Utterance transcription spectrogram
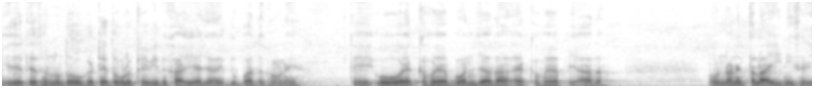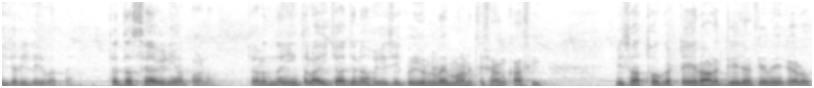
ਇਹਦੇ ਤੇ ਤੁਹਾਨੂੰ ਦੋ ਗੱਟੇ ਤੋਲ ਕੇ ਵੀ ਦਿਖਾਏ ਆ ਜਾਂ ਇਦੋਂ ਬਾਅਦ ਦਿਖਾਉਣੇ। ਆ। ਤੇ ਉਹ ਇੱਕ ਹੋਇਆ 52 ਦਾ, ਇੱਕ ਹੋਇਆ 50 ਦਾ। ਉਹਨਾਂ ਨੇ ਤਲਾਈ ਨਹੀਂ ਸਹੀ ਕਰੀ ਲੇਬਰ ਨੇ। ਤੇ ਦੱਸਿਆ ਵੀ ਨਹੀਂ ਆਪਾਂ ਨੂੰ। ਚਲ ਨਹੀਂ ਤਲਾਈ ਚੱਜ ਨਾ ਹੋਈ ਸੀ, ਕੋਈ ਉਹਨਾਂ ਦੇ ਮਨ 'ਚ ਸ਼ੰਕਾ ਸੀ ਵੀ ਸਾਥੋਂ ਗੱਟੇ ਰਲ ਗਏ ਜਾਂ ਕਿਵੇਂ ਕਹਿ ਲਓ।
